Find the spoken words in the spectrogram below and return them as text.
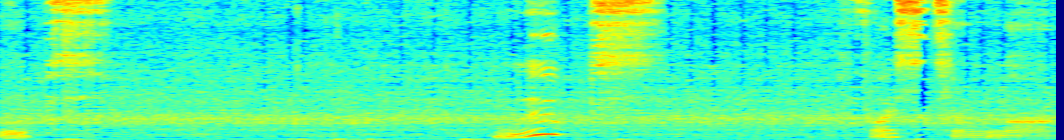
Whoops. Whoops. Forced to lock.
